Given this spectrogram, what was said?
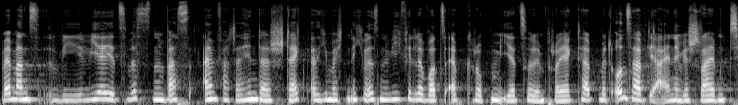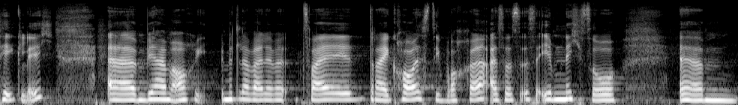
wenn man es, wie wir jetzt wissen, was einfach dahinter steckt. Also ich möchte nicht wissen, wie viele WhatsApp-Gruppen ihr zu dem Projekt habt. Mit uns habt ihr eine, wir schreiben täglich. Ähm, wir haben auch mittlerweile zwei, drei Calls die Woche. Also es ist eben nicht so, ähm,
